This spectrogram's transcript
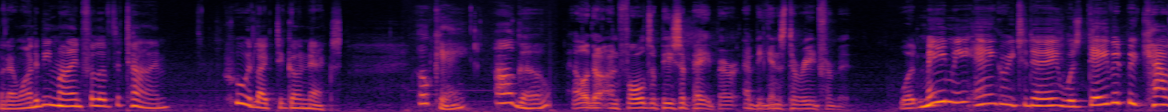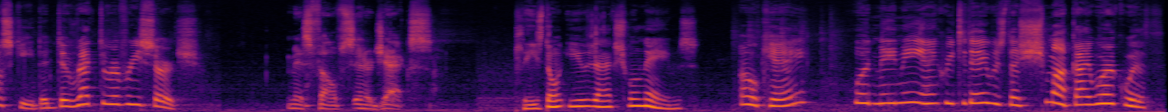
But I want to be mindful of the time. Who would like to go next? Okay, I'll go. Helga unfolds a piece of paper and begins to read from it. What made me angry today was David Bukowski, the director of research. Miss Phelps interjects. Please don't use actual names. Okay. What made me angry today was the schmuck I work with.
